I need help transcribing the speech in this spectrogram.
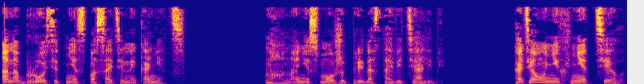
Она бросит мне спасательный конец. Но она не сможет предоставить алиби. Хотя у них нет тела.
